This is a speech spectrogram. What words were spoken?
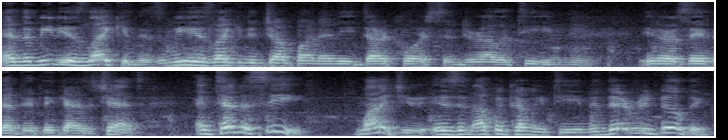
And the media is liking this. The media is liking to jump on any dark horse Cinderella team. Mhm. You know, saying that they think has a chance. And Tennessee, mind you, is an up and coming team, and they're rebuilding.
